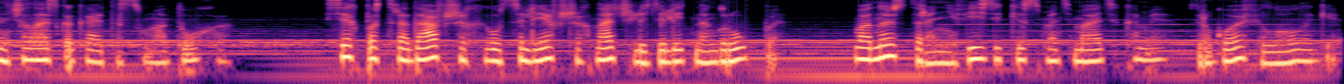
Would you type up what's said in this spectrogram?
Началась какая-то суматоха. Всех пострадавших и уцелевших начали делить на группы. В одной стороне физики с математиками, в другой филологи,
